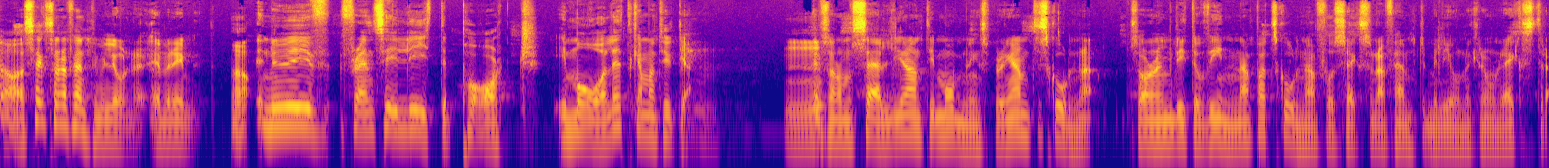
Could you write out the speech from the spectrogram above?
Ja, 650 miljoner är väl rimligt. Ja. Nu är ju Friends är lite part i målet kan man tycka. Mm. Eftersom de säljer antimobbningsprogram till skolorna så har de lite att vinna på att skolorna får 650 miljoner kronor extra.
